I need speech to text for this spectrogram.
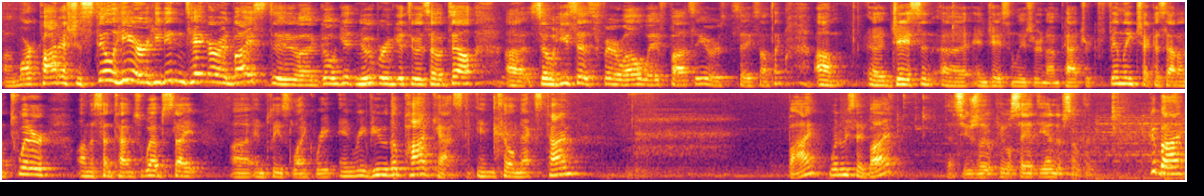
Uh, Mark Potash is still here. He didn't take our advice to uh, go get an Uber and get to his hotel. Uh, so he says farewell, wave Potsy, or say something. Um, uh, Jason uh, and Jason Lieser, and I'm Patrick Finley. Check us out on Twitter, on the Sun Times website, uh, and please like, rate, and review the podcast. Until next time, bye. What do we say? Bye? That's usually what people say at the end of something. Goodbye.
